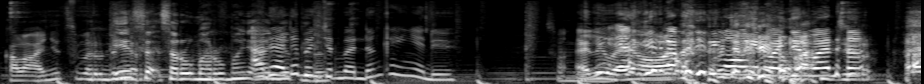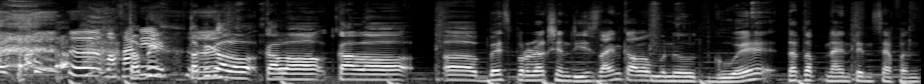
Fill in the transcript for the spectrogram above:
kalau anyut sih baru Iya dengar se- serumah-rumahnya Ada anyut ada gitu. banjir bandang kayaknya deh. Anyway, Iya, oh, kenapa jadi ngomongin bandang? Eh, Makanya. tapi tapi eh, kalau kalau kalau eh, best production design kalau menurut gue tetap 1917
